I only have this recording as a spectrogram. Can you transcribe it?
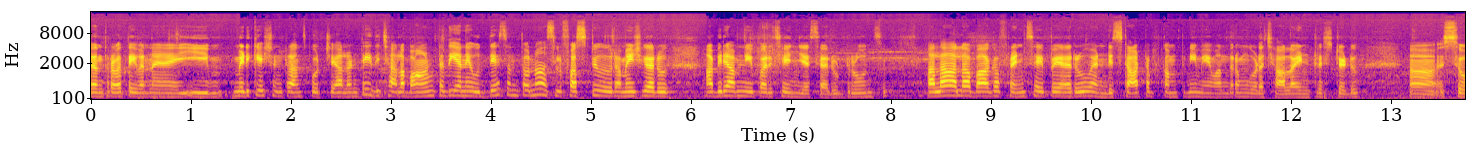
దాని తర్వాత ఏమైనా ఈ మెడికేషన్ ట్రాన్స్పోర్ట్ చేయాలంటే ఇది చాలా బాగుంటుంది అనే ఉద్దేశంతోనూ అసలు ఫస్ట్ రమేష్ గారు అభిరామ్ని పరిచయం చేశారు డ్రోన్స్ అలా అలా బాగా ఫ్రెండ్స్ అయిపోయారు అండ్ స్టార్టప్ కంపెనీ మేమందరం కూడా చాలా ఇంట్రెస్టెడ్ సో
